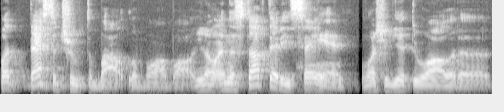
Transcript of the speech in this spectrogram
But that's the truth about LeVar Ball. You know, and the stuff that he's saying, once you get through all of the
